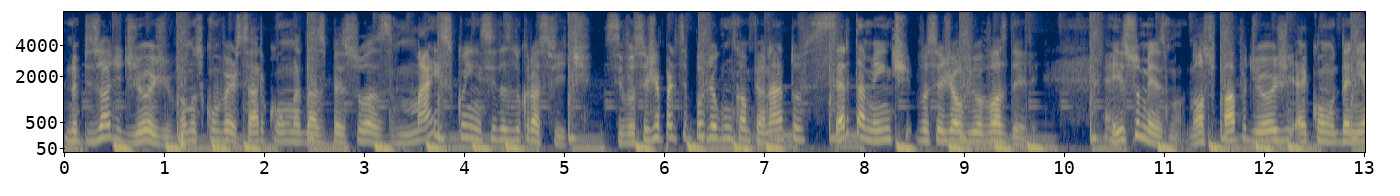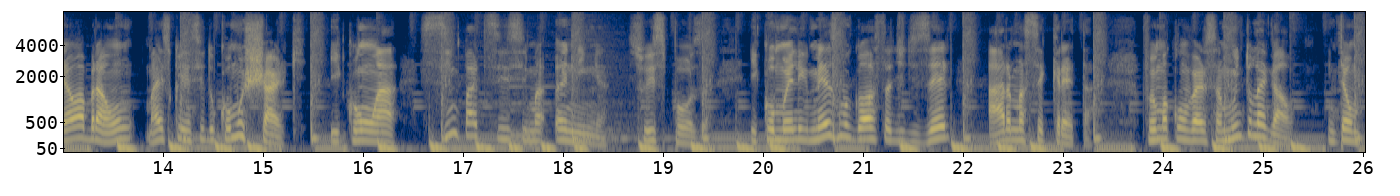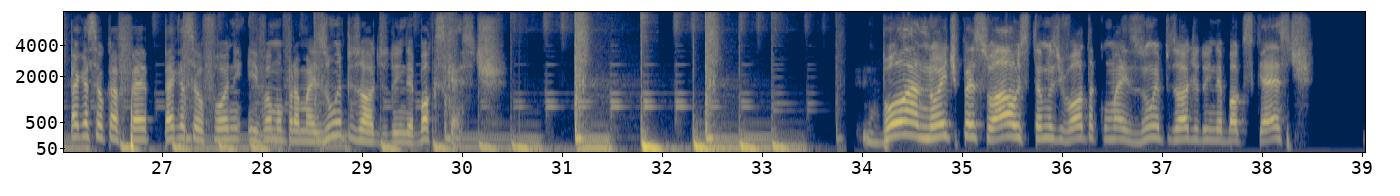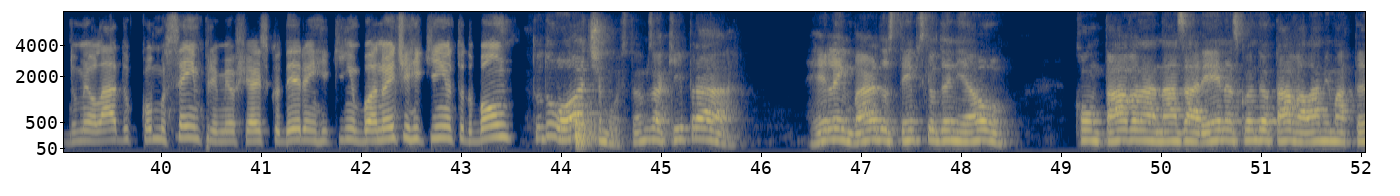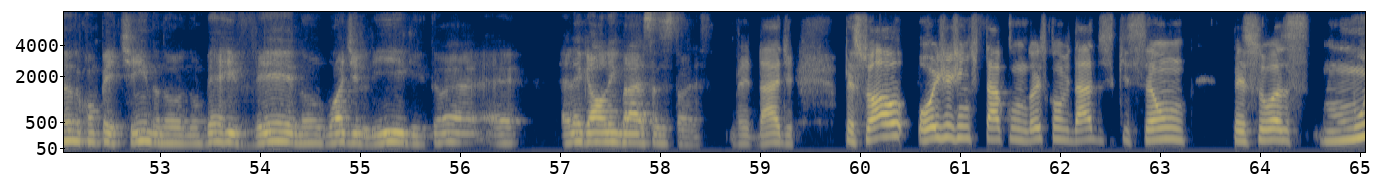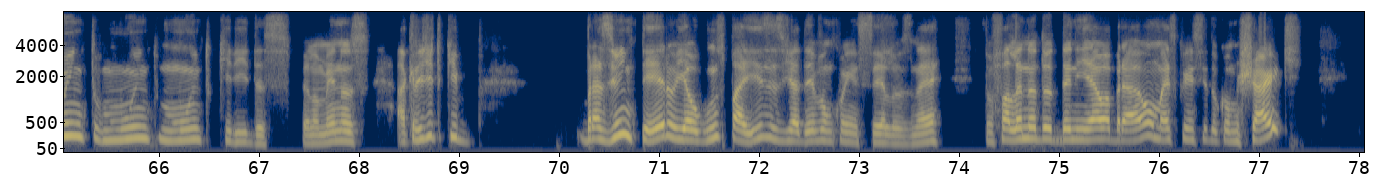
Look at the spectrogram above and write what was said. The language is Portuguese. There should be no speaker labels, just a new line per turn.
No episódio de hoje, vamos conversar com uma das pessoas mais conhecidas do CrossFit. Se você já participou de algum campeonato, certamente você já ouviu a voz dele. É isso mesmo, nosso papo de hoje é com o Daniel Abraão, mais conhecido como Shark, e com a simpaticíssima Aninha, sua esposa, e como ele mesmo gosta de dizer, arma secreta. Foi uma conversa muito legal. Então, pega seu café, pega seu fone e vamos para mais um episódio do In The Boxcast. Boa noite, pessoal. Estamos de volta com mais um episódio do In The Boxcast. Do meu lado, como sempre, meu fiel escudeiro Henriquinho. Boa noite, Henriquinho, tudo bom?
Tudo ótimo. Estamos aqui para relembrar dos tempos que o Daniel contava na, nas arenas quando eu estava lá me matando, competindo no, no, BRV, no Body League. Então é, é, é legal lembrar essas histórias.
Verdade. Pessoal, hoje a gente está com dois convidados que são pessoas muito, muito, muito queridas. Pelo menos acredito que Brasil inteiro e alguns países já devam conhecê-los, né? Estou falando do Daniel Abraão, mais conhecido como Shark,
